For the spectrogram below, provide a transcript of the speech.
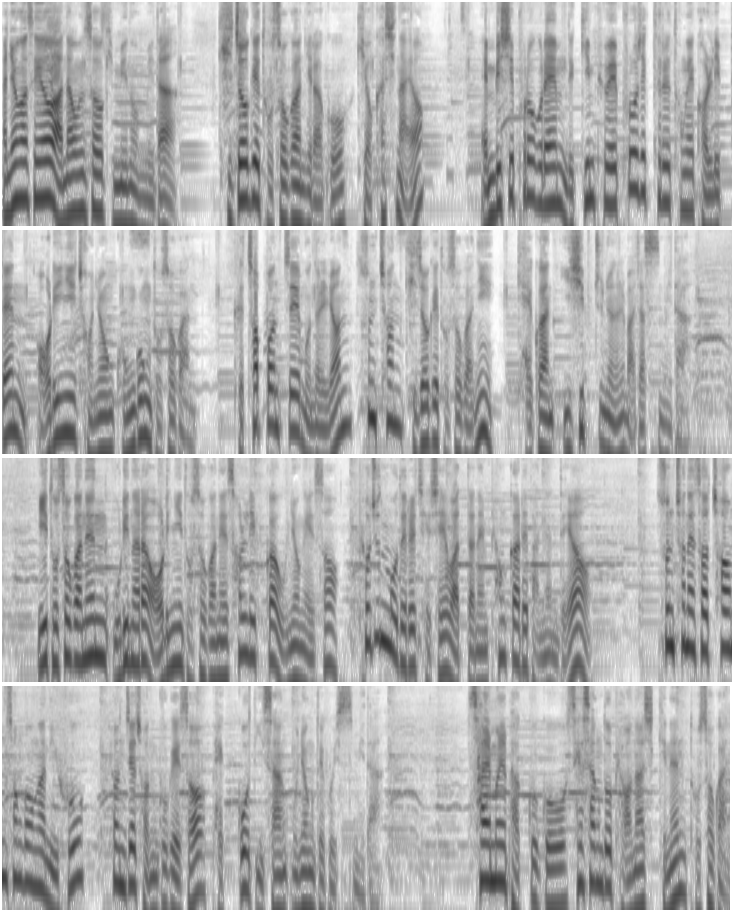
안녕하세요. 아나운서 김민호입니다. 기적의 도서관이라고 기억하시나요? MBC 프로그램 느낌표의 프로젝트를 통해 건립된 어린이 전용 공공도서관 그 첫 번째 문을 연 순천 기적의 도서관이 개관 20주년을 맞았습니다. 이 도서관은 우리나라 어린이 도서관의 설립과 운영에서 표준 모델을 제시해 왔다는 평가를 받는데요. 순천에서 처음 성공한 이후 현재 전국에서 100곳 이상 운영되고 있습니다. 삶을 바꾸고 세상도 변화시키는 도서관.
